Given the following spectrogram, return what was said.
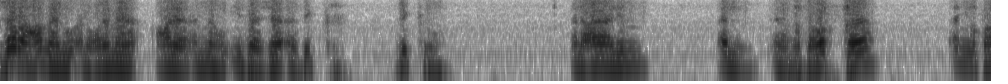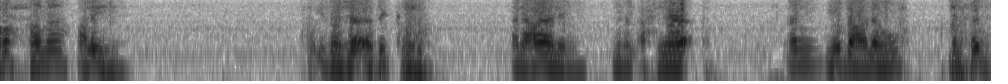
جرى عمل العلماء على أنه إذا جاء ذكر ذكر العالم المتوفى أن يترحم عليه. وإذا جاء ذكر العالم من الأحياء أن يدعى له بالحفظ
